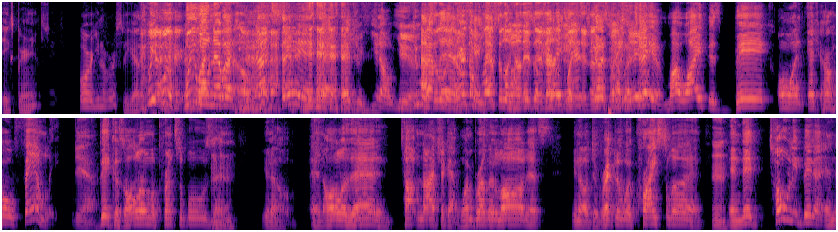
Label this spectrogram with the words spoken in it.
experience or university, guys. We, will we will never but know. Not saying that edu- you know you Yeah. do Absolutely. have to There's a place Absolutely. No, there's, There's there's a place. place. There's other Because I'm gonna tell you, my wife is big on edu- her whole family. Yeah. Big because all of them are principals and you know and all of that and top notch. I got one brother-in-law that's you know director with Chrysler and Mm. and they're totally bigger. And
